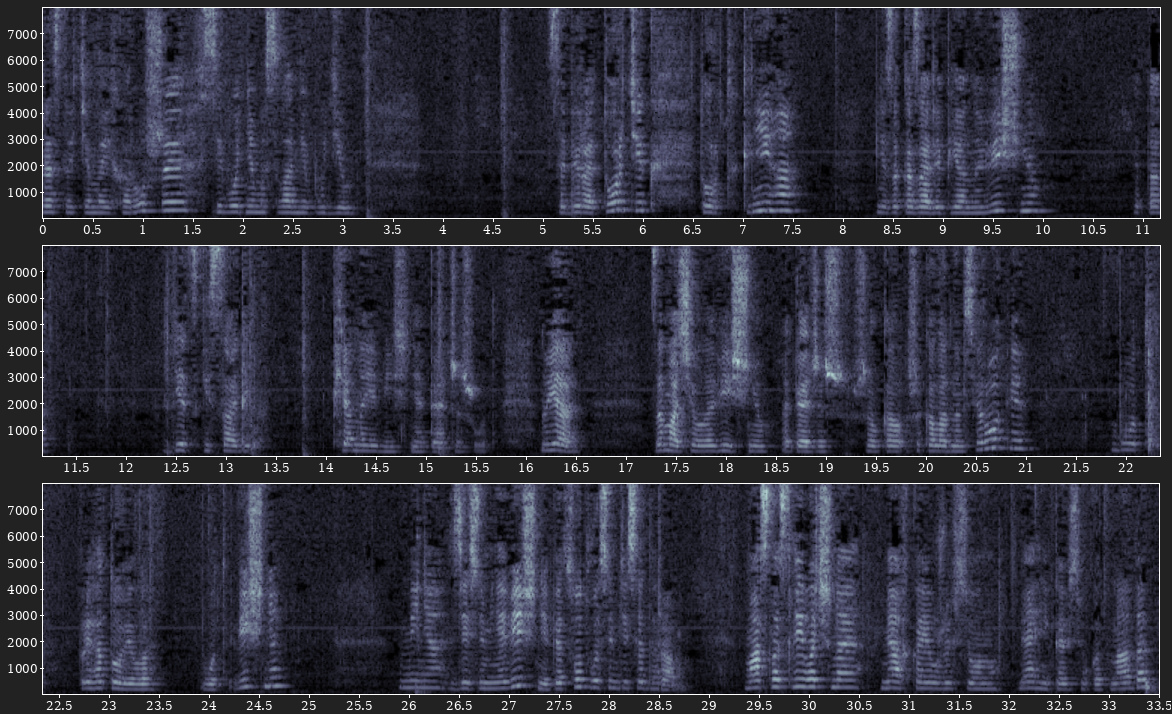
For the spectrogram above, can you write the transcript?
Здравствуйте, мои хорошие! Сегодня мы с вами будем собирать тортик. Торт книга. Мне заказали пьяную вишню. Это детский садик. Пьяная вишня, опять же. Вот. Но я замачивала вишню, опять же, в шоколадном сиропе. Вот. Приготовила вот вишня у меня. Здесь у меня вишни 580 грамм. Масло сливочное, мягкое уже все, ну, мягенькое все как надо.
